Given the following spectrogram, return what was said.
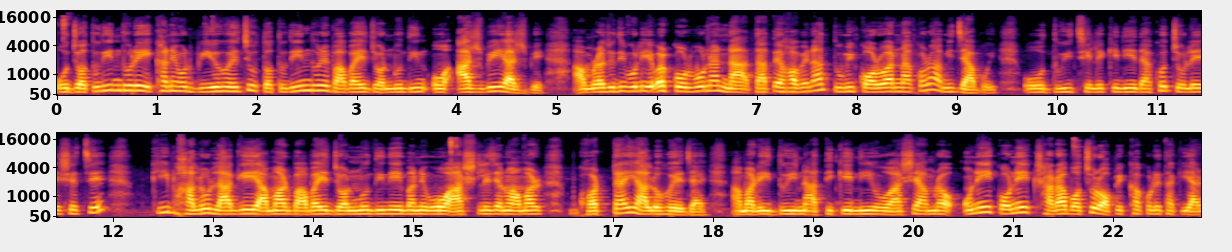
ও যতদিন ধরে এখানে ওর বিয়ে হয়েছে ততদিন ধরে বাবাইয়ের জন্মদিন ও আসবেই আসবে। আমরা যদি বলি এবার করব না না, তাতে হবে না, তুমি করো আর না করো, আমি যাবই। ও দুই ছেলেকে নিয়ে দেখো, চলে এসেছে। কি ভালো লাগে আমার বাবাইয়ের জন্মদিনে মানে ও আসলে যেন আমার ঘরটাই আলো হয়ে যায়। আমার এই দুই নাতিকে নিয়ে ও আসে। আমরা অনেক অনেক সারা বছর অপেক্ষা করে থাকি। আর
